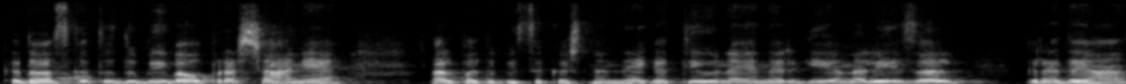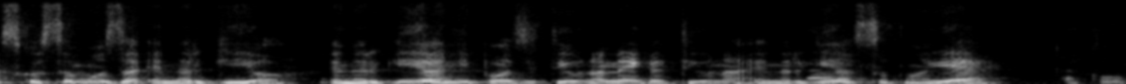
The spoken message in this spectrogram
ker doskrat tudi dobiva vprašanje, ali pa da bi se kakšne negativne energije nalezali. Gre dejansko samo za energijo. Energija ni pozitivna, negativna, energija ja. samo je. Tako.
